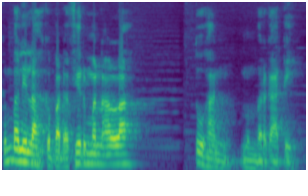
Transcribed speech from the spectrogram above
Kembalilah kepada firman Allah, Tuhan memberkati.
